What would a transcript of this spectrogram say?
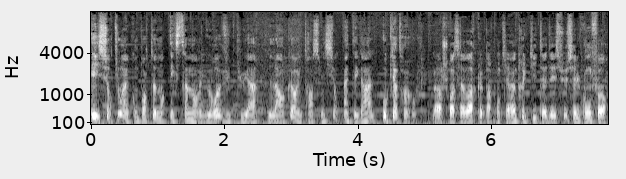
et surtout un comportement extrêmement rigoureux vu que tu as là encore une transmission intégrale aux 4 roues. Alors je crois savoir que par contre il y a un truc qui t'a déçu, c'est le confort.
